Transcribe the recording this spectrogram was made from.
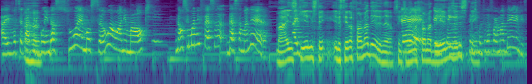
aí você tá Aham. atribuindo a sua emoção a um animal que não se manifesta dessa maneira. Mas, Mas- que eles têm, eles têm na forma dele, né? O sentimento É, da forma ele deles, tem eles o têm. sentimento da forma deles.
